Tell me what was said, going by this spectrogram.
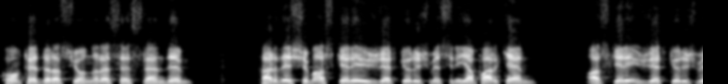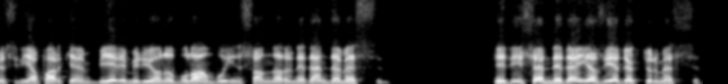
Konfederasyonlara seslendim. Kardeşim askeri ücret görüşmesini yaparken askeri ücret görüşmesini yaparken 1 milyonu bulan bu insanları neden demezsin? Dediysen neden yazıya döktürmezsin?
